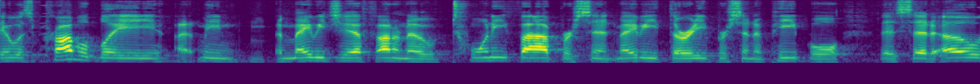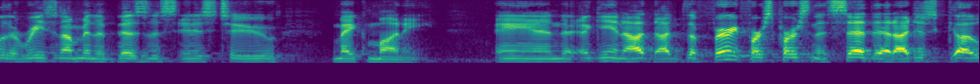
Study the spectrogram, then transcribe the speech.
There was probably, I mean, maybe Jeff, I don't know, 25%, maybe 30% of people that said, "Oh, the reason I'm in the business is to make money." And again, I, I, the very first person that said that, I just I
